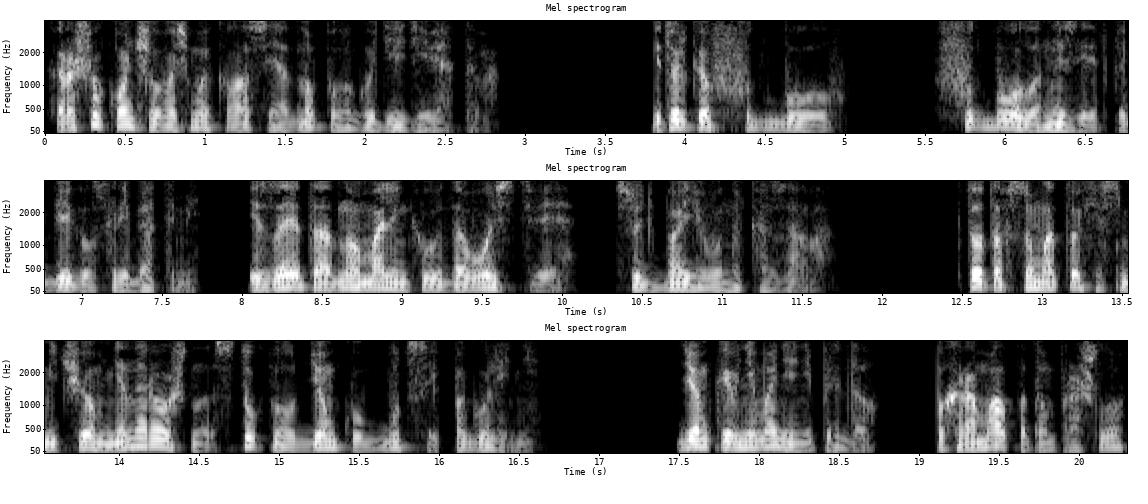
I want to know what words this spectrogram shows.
Хорошо кончил восьмой класс и одно полугодие девятого. И только в футбол. В футбол он изредка бегал с ребятами, и за это одно маленькое удовольствие судьба его наказала. Кто-то в суматохе с мечом ненарочно стукнул Демку бутсой по голени. Демка и внимания не придал. Похромал, потом прошло.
